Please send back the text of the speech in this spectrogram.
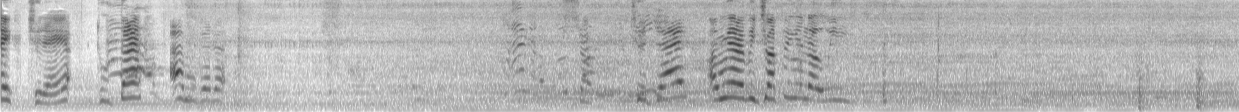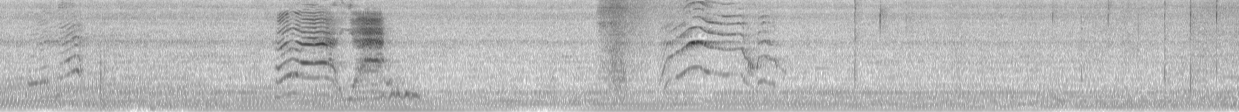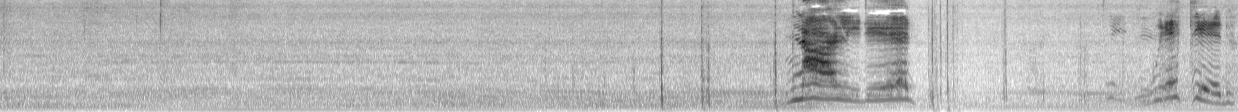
Hey, today, today, I'm gonna. So, today, I'm gonna be jumping in the lead. Gnarly, dude. Wicked.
